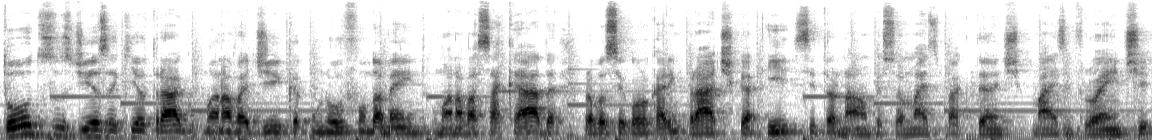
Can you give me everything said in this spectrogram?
todos os dias aqui eu trago uma nova dica, um novo fundamento, uma nova sacada para você colocar em prática e se tornar uma pessoa mais impactante, mais influente.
